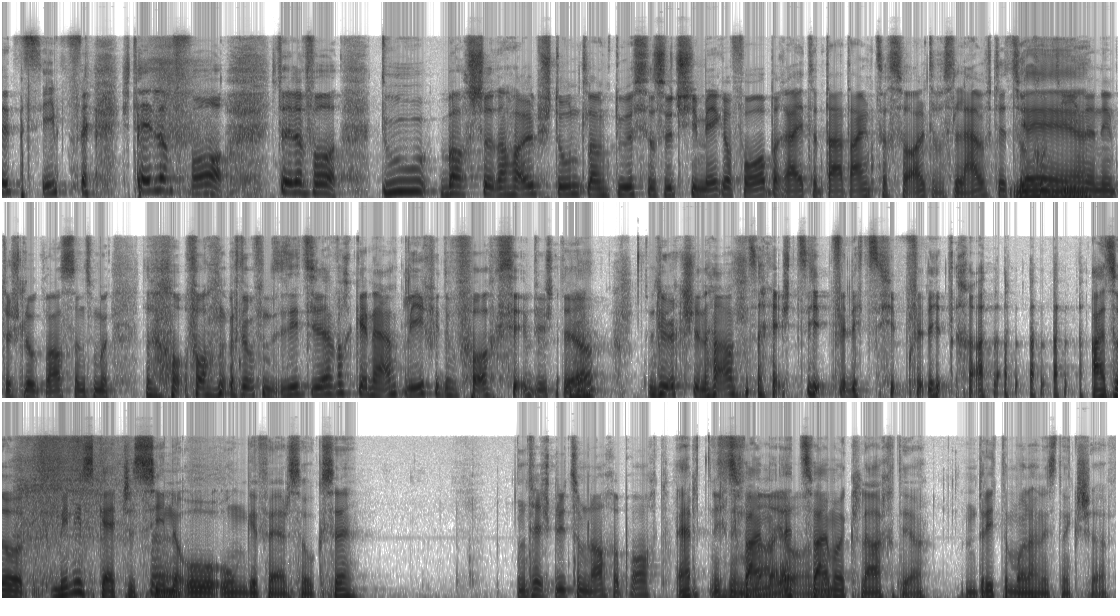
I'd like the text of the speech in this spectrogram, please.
dir Zipfel. Stell dir vor, stell dir vor, du machst schon eine halbe Stunde lang, du hast ja sonst dich mega vorbereitet, da denkt sich so, Alter, was läuft jetzt so, Ja, ja, kommt ja. rein, nimmt einen Schluck Wasser ins Mund, dann fängt auf und sitzt einfach genau gleich, wie du vorgesehen bist, ja. Ja. Schaust du ihn an und sagst, Zipfeli, Zipfeli, tralala. Also, meine Sketches sind auch ungefähr so gesehen. Und hast du Leute zum Lachen gebracht? Er hat Ich zweimal, er ja, hat zweimal gelacht, ja. Am dritten Mal habe ich es nicht geschafft.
